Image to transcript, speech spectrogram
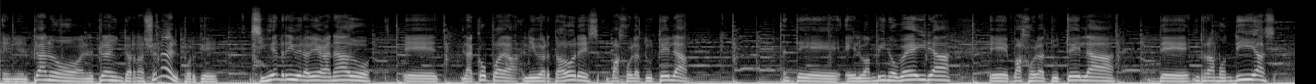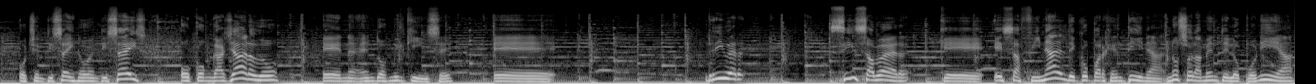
En el, plano, en el plano internacional, porque si bien River había ganado eh, la Copa Libertadores bajo la tutela de el Bambino Beira, eh, bajo la tutela de Ramón Díaz, 86-96, o con Gallardo en, 2015. Eh, River, sin saber que esa final de Copa Argentina no solamente lo ponía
